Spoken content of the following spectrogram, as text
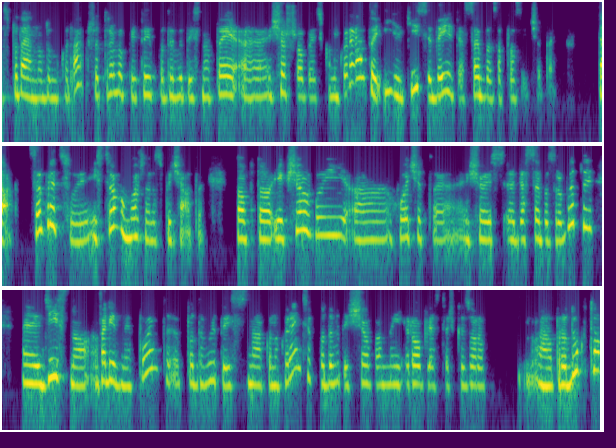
Спадає на думку, так що треба піти подивитись на те, е, що ж роблять конкуренти, і якісь ідеї для себе запозичити. Так, це працює, і з цього можна розпочати. Тобто, якщо ви е, хочете щось для себе зробити, е, дійсно валідний пойнт подивитись на конкурентів, подивитись, що вони роблять з точки зору е, продукту,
